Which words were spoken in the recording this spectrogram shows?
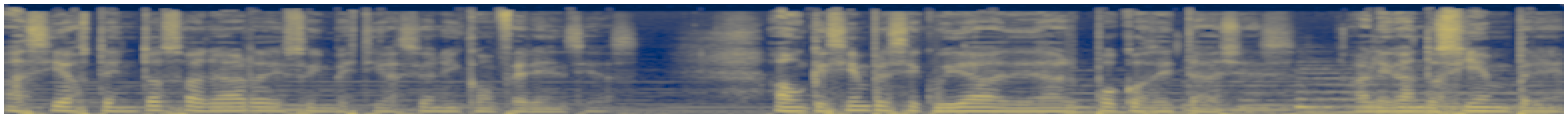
hacía ostentoso alarde de su investigación y conferencias, aunque siempre se cuidaba de dar pocos detalles, alegando siempre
